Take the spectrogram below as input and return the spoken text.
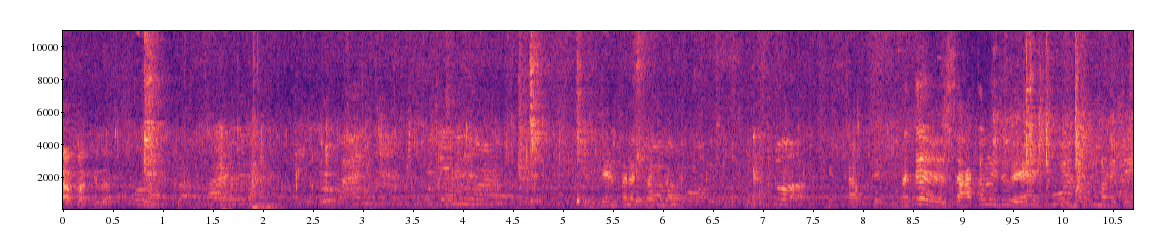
ಕ್ಯಾಪ್ ಹಾಕಿದ? ಮತ್ತೆ ಸಾಕಲು ಇದುವೆ? ಮಾಡೈತೆ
